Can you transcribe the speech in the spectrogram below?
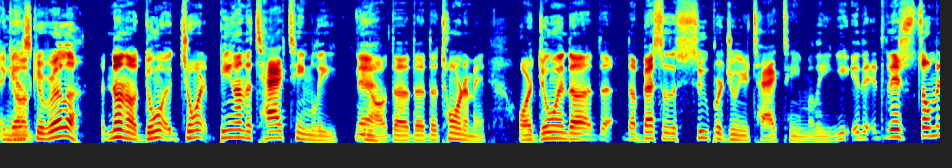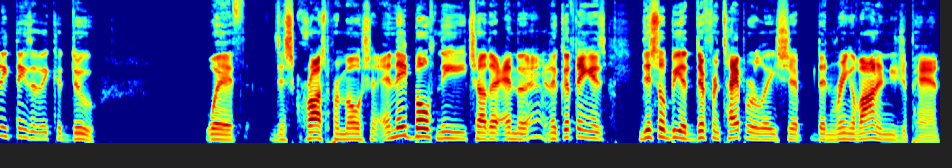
against know, Gorilla. no no doing join being on the tag team league you know the, the the tournament or doing the, the the best of the super junior tag team league you, it, it- there's so many things that they could do with this cross promotion and they both need each other and the Yeah. and the good thing is this will be a different type of relationship than Ring of Honor in New Japan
